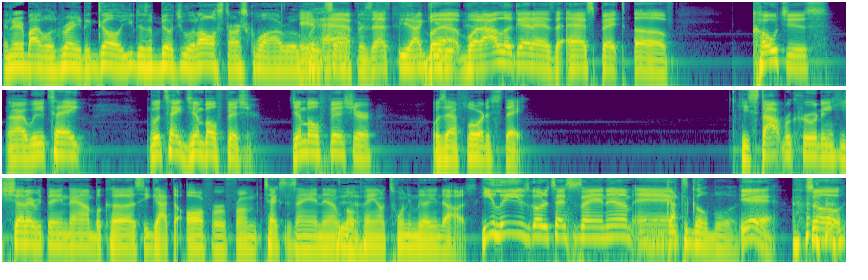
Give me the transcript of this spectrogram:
and everybody was ready to go, you just built you an all star squad real It quick. So, happens. That's Yeah, I get but, it. But I look at it as the aspect of coaches. All right, we take we'll take Jimbo Fisher. Jimbo Fisher was at Florida State. He stopped recruiting. He shut everything down because he got the offer from Texas A&M. gonna pay him twenty million dollars. He leaves, go to Texas A&M, and got to go, boy. Yeah. So,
